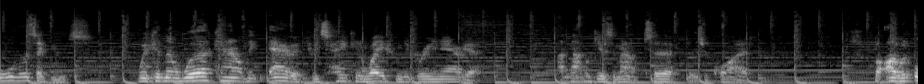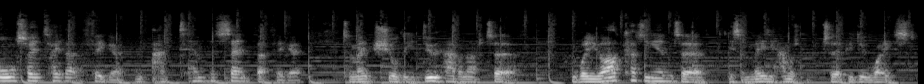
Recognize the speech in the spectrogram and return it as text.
all the segments. We can then work out the area to be taken away from the green area, and that will give us the amount of turf that is required. But I would also take that figure and add 10% to that figure to make sure that you do have enough turf. When you are cutting in turf, it's amazing how much turf you do waste.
